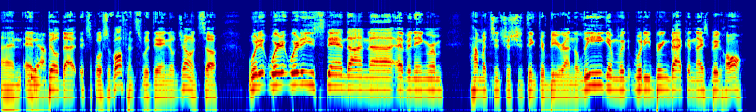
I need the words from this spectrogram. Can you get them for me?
and, and Yeah. build that explosive offense with Daniel Jones. So where do, where, where do you stand on, uh, Evan Engram? How much interest you think there'd be around the league? And would, would he bring back a nice big haul?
